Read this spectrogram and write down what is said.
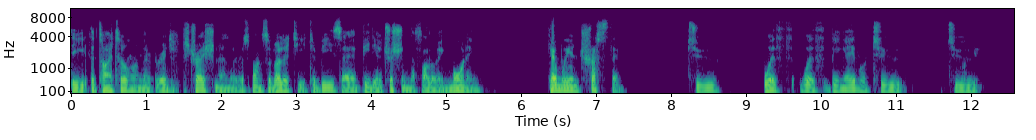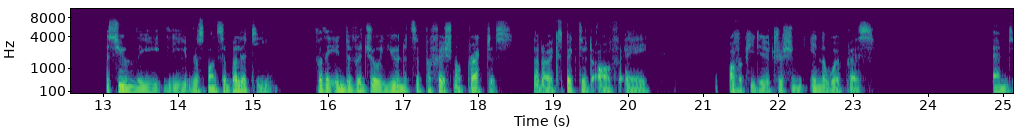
the the title and the registration and the responsibility to be say a pediatrician the following morning can we entrust them to with with being able to to assume the the responsibility for the individual units of professional practice that are expected of a of a pediatrician in the workplace. And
